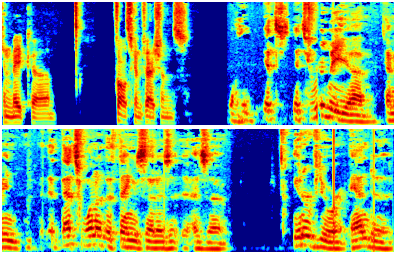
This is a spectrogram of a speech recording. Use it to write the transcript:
can make uh, false confessions. It's it's really uh, I mean that's one of the things that as a, as a interviewer and a,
